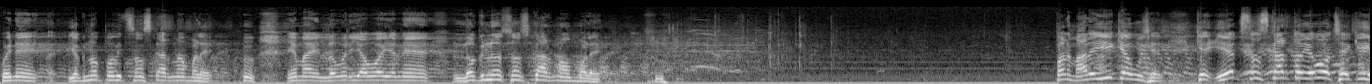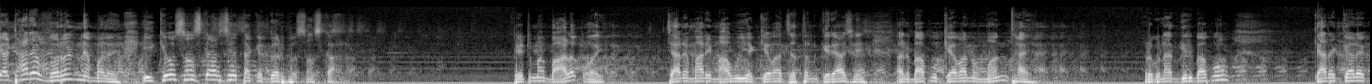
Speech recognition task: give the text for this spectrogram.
કોઈને યજ્ઞોપવિત સંસ્કાર ન મળે, એમાંય લવરિયા હોય અને લગ્ન સંસ્કાર ન મળે. પણ મારે એ કેવું છે કે એક સંસ્કાર તો એવો છે કે અઢારે વરણને મળે. એ કયો સંસ્કાર છે? તા કે ગર્ભ સંસ્કાર. પેટમાં બાળક હોય, ત્યારે મારી માવુએ કેવા જતન કર્યા છે અને બાપુ કહેવાનું મન થાય. રઘુનાથગીરી બાપુ, ક્યારેક ક્યારેક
